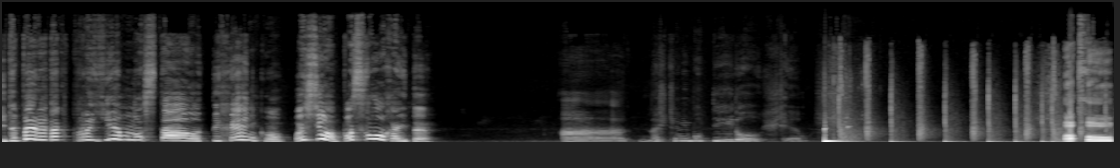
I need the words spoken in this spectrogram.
І тепер так приємно стало, тихенько. Ось, о, послухайте. А нащо мені бути дощем? Uh-oh.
